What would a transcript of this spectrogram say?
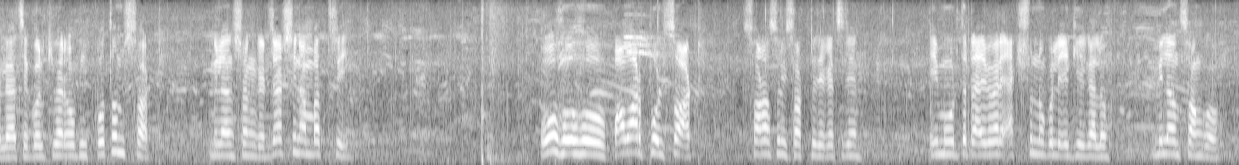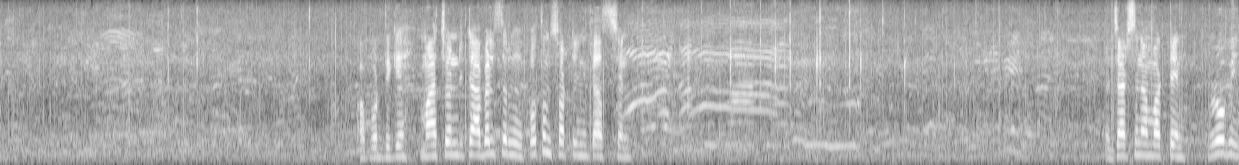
বলে আছে গোলকিপার অভি, প্রথম শট মিলন সঙ্গের জার্সি নাম্বার থ্রি ও হো হো পাওয়ারফুল শট সরাসরি শটটি রেখেছিলেন এই মুহূর্তে টাইব্রেকার এক শূন্য গোলে এগিয়ে গেল মিলন সংঘ। অপরদিকে মাচন্ডি ট্রাভেলসের হয়ে প্রথম শটটি নিতে আসছেন। Jersey number ten Rabi.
